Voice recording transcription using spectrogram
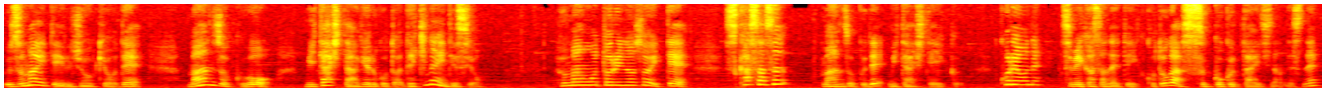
渦巻いている状況で満足を満たしてあげることはできないんですよ。不満を取り除いてすかさず満足で満たしていく。これをね積み重ねていくことがすっごく大事なんですね。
